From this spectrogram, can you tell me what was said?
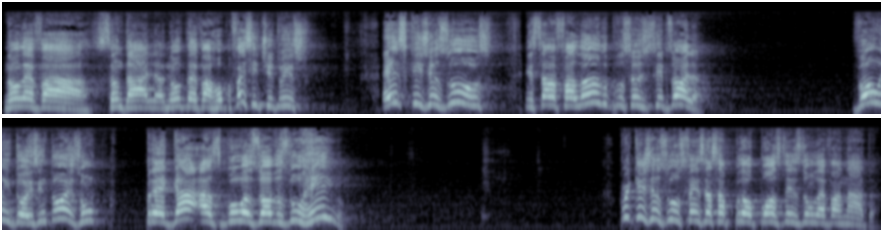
não levar sandália, não levar roupa? Faz sentido isso? É isso que Jesus estava falando para os seus discípulos: olha, vão em dois em dois, vão pregar as boas novas do reino. Por que Jesus fez essa proposta deles não levar nada?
